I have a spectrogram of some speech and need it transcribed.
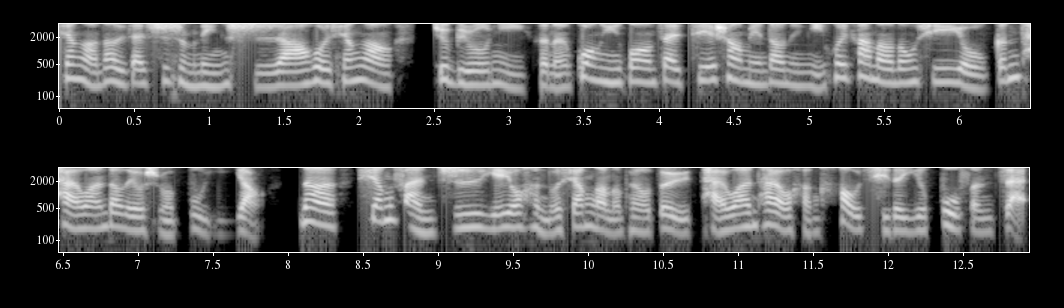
香港到底在吃什么零食啊？或者香港，就比如你可能逛一逛，在街上面，到底你会看到的东西有跟台湾到底有什么不一样？那相反之，也有很多香港的朋友对于台湾，他有很好奇的一个部分在。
